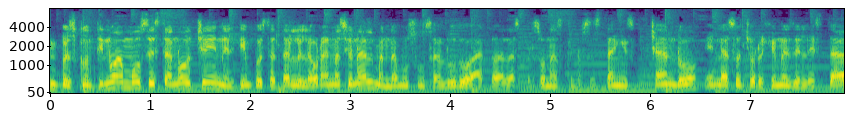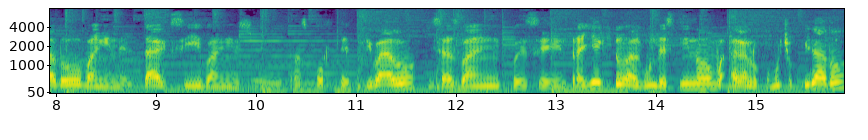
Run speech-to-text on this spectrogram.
Bien, pues continuamos esta noche en el tiempo estatal de la hora nacional. Mandamos un saludo a todas las personas que nos están escuchando en las ocho regiones del estado. Van en el taxi, van en su transporte privado, quizás van pues en trayecto a algún destino. Háganlo con mucho cuidado.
